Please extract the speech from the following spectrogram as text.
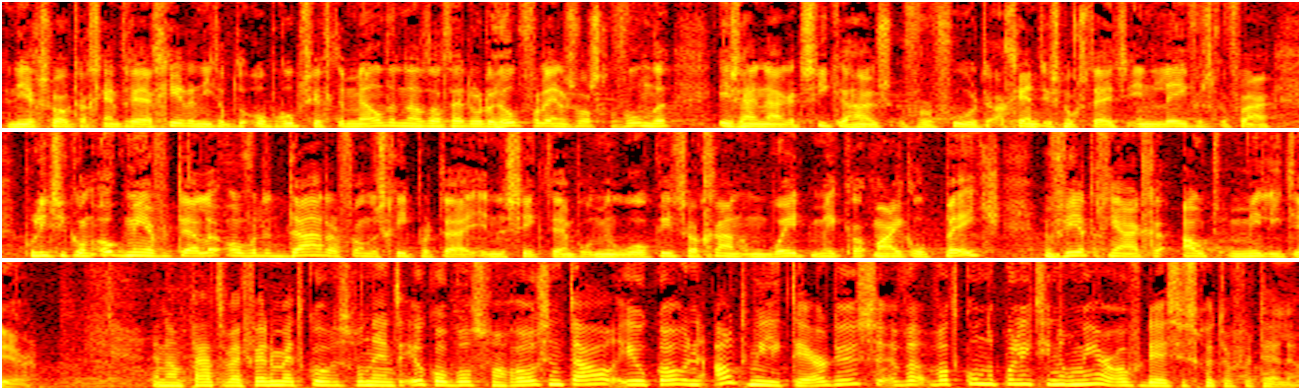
De neergeschoten agent reageerde niet op de oproep zich te melden. Nadat hij door de hulpverleners was gevonden, is hij naar het ziekenhuis vervoerd. De agent is nog steeds in levensgevaar. Politie kon ook meer vertellen over de dader van de schietpartij in de Sikh Temple in Milwaukee. Het zou gaan om Wade Michael Page, een 40-jarige oud-militair. En dan praten wij verder met correspondent Ilko Bos van Roosentaal. Ilko, een oud-militair dus. Wat kon de politie nog meer over deze schutter vertellen?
